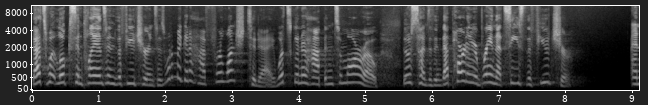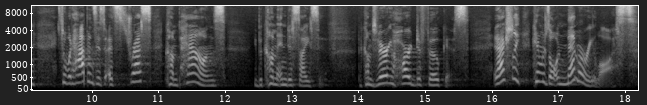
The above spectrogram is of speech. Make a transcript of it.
That's what looks and plans into the future and says, What am I going to have for lunch today? What's going to happen tomorrow? Those kinds of things. That part of your brain that sees the future. And so what happens is as stress compounds, you become indecisive. becomes very hard to focus. It actually can result in memory loss.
